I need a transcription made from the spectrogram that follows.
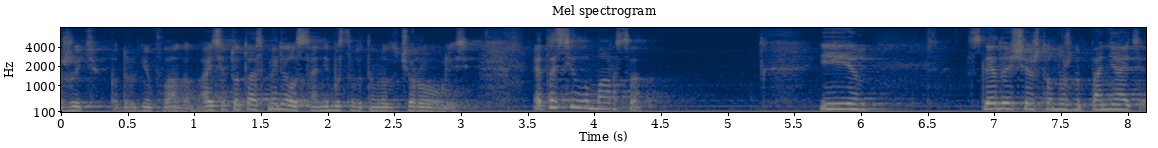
жить под другим флагом. А если кто-то осмелился, они быстро в этом разочаровывались. Это сила Марса. И Следующее, что нужно понять,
